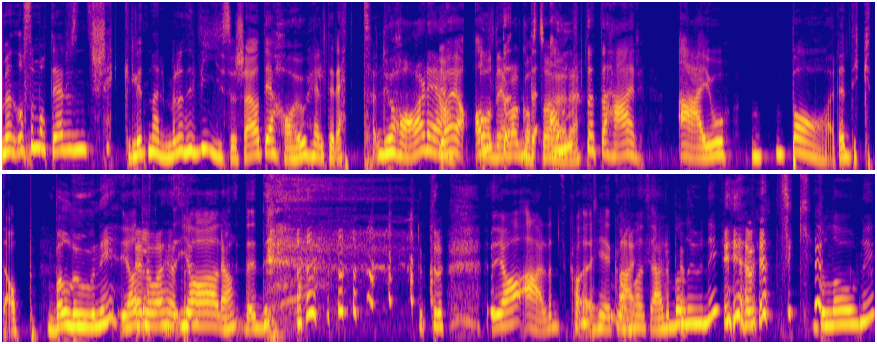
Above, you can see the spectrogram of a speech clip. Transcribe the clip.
men også måtte jeg liksom sjekke litt nærmere, og det viser seg at jeg har jo helt rett. Du har det, ja. Ja, ja, alt, og det var godt det- å høre. Alt dette her er jo bare dikta opp. Balloony, Ja, eller hva heter ja, det? det? det ja, er det, kan, kan man, er det balloony? Jeg vet ikke. Baloney?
